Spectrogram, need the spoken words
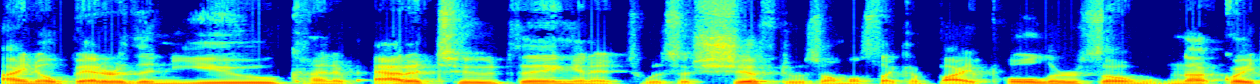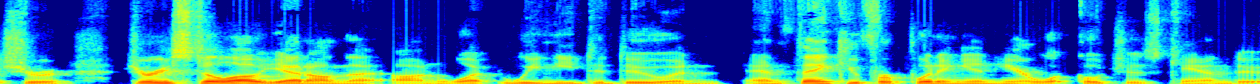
I know better than you kind of attitude thing. And it was a shift. It was almost like a bipolar. So I'm not quite sure. Jury's still out yet on that on what we need to do. And and thank you for putting in here what coaches can do.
